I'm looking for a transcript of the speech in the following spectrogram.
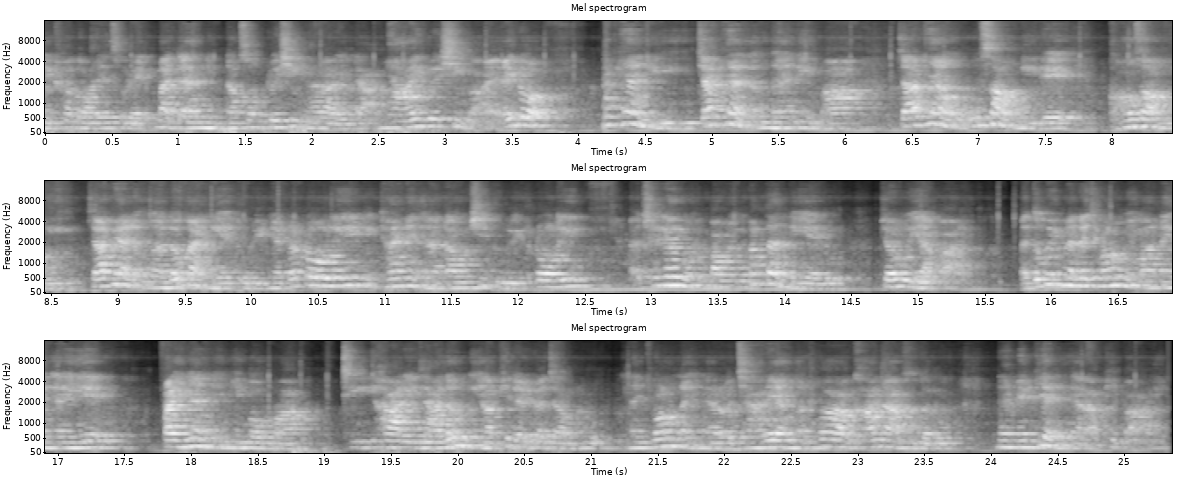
နေထွက်သွားတယ်ဆိုတော့မှတ်တမ်းတွေနောက်ဆုံးတွေ့ရှိထားတာတွေဒါအများကြီးပဲရှိပါတယ်အဲ့တော့ကြားဖြန့်နေကြားဖြန့်လုပ်ငန်းတွေမှာကြားဖြန့်ကိုဦးဆောင်နေတဲ့ခေါင်းဆောင်တွေကြားဖြန့်လုပ်ငန်းလုပ်ကိုင်နေတဲ့သူတွေနဲ့တော်တော်လေးဒီထိုင်းနိုင်ငံတာဝန်ရှိသူတွေတော်တော်လေးအခြေအနေဝင်ပါဝင်ပတ်သက်နေရလို့ပြောလို့ရပါတယ်အဲဒါပေမဲ့လည်းကျွန်တော်တို့မြန်မာနိုင်ငံရဲ့ ပိုင်တဲ့နေမြေပေါ်မှာဒီဟာတွေလာလို့နေရဖြစ်တဲ့အတွက်ကြောင့်မလို့နိုင်ငံကျွန်တော်တို့နိုင်ငံကတော့ဂျားတွေကငါထွားခါနာဆိုတော့နာမည်ပြက်နေရတာဖြစ်ပါတယ်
